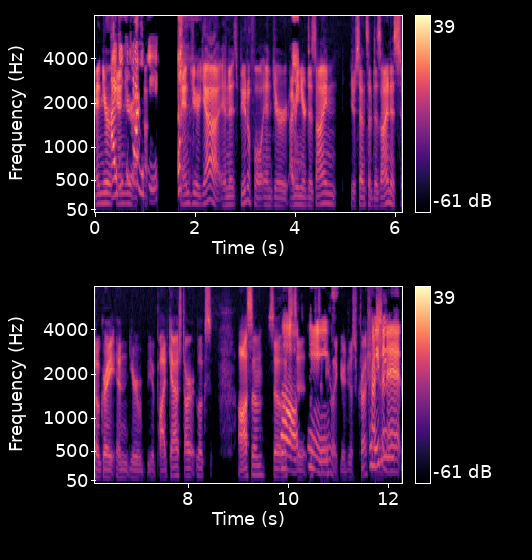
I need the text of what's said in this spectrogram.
And your I and your uh, photography. and your yeah, and it's beautiful. And your I mean your design, your sense of design is so great, and your your podcast art looks awesome. So it looks, oh, to, looks to me like you're just crushing maybe, it.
